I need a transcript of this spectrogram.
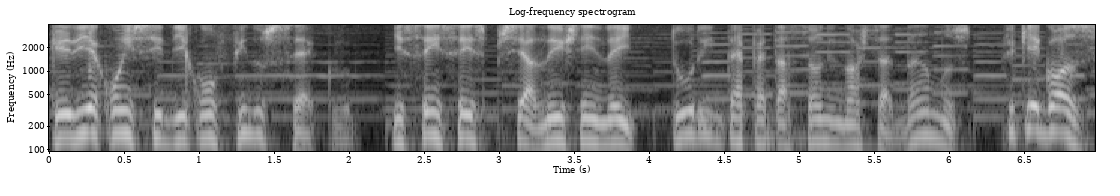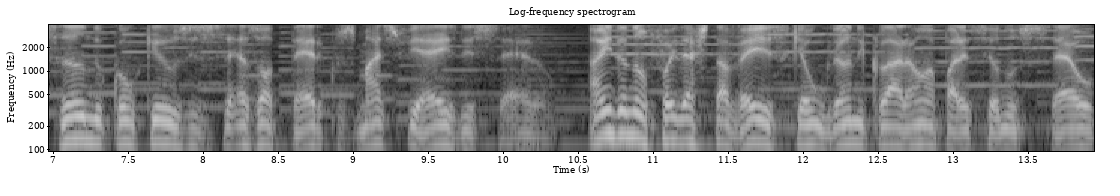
Queria coincidir com o fim do século e sem ser especialista em leitura e interpretação de Nostradamus, fiquei gozando com o que os esotéricos mais fiéis disseram. Ainda não foi desta vez que um grande clarão apareceu no céu,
